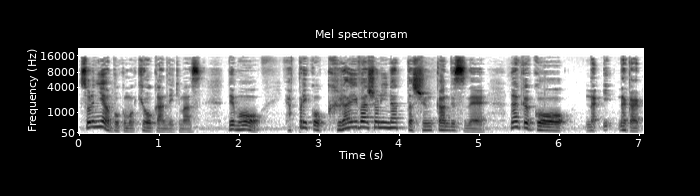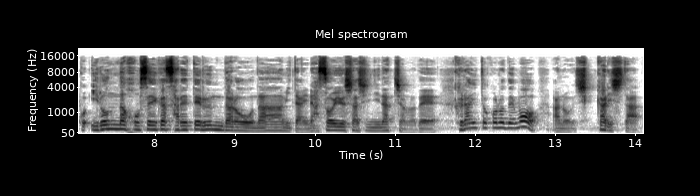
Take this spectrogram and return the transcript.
それには僕も共感できます。でも、やっぱりこう暗い場所になった瞬間ですね、なんかこう、ななんかこういろんな補正がされてるんだろうなみたいな、そういう写真になっちゃうので、暗いところでも、あの、しっかりした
